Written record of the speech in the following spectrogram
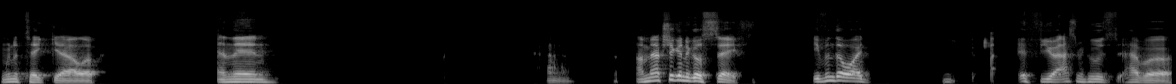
I'm going to take Gallup, and then I'm actually going to go safe, even though I. If you ask me who's have a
